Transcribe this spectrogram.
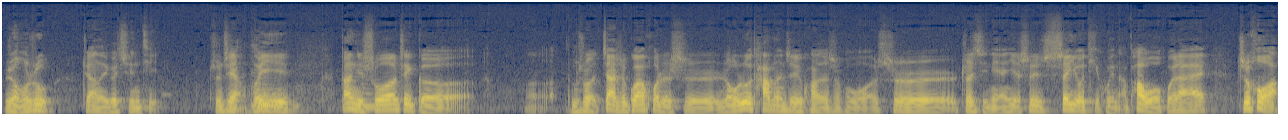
融入这样的一个群体，是这样。所以，当你说这个，呃，怎么说价值观或者是融入他们这一块的时候，我是这几年也是深有体会。哪怕我回来之后啊，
